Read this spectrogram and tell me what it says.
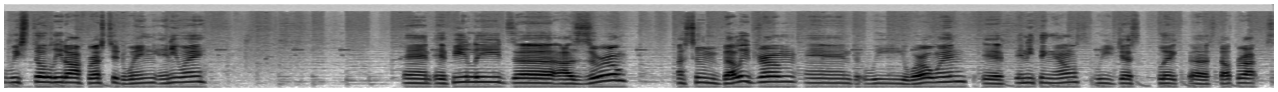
we still lead off Rusted Wing anyway. And if he leads uh, Azuro, assume Belly Drum, and we Whirlwind. If anything else, we just click uh, Stealth Rocks.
